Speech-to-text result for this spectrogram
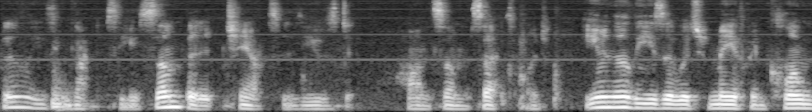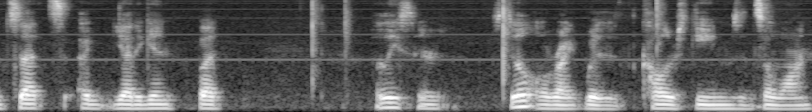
but at least we got to see some bit of chances used on some sets, which even though these are which may have been cloned sets uh, yet again, but at least they're still alright with color schemes and so on.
